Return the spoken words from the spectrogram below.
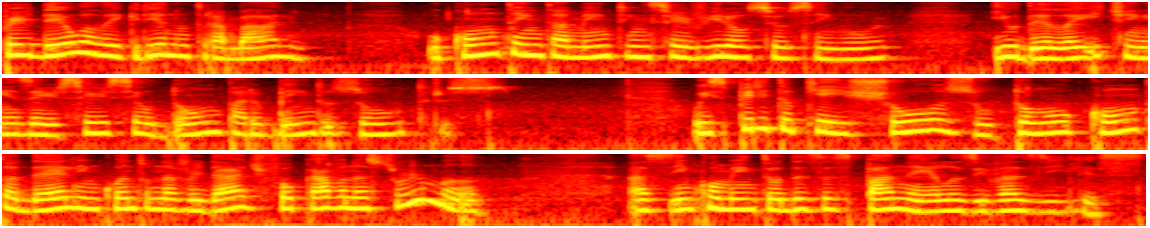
perdeu a alegria no trabalho, o contentamento em servir ao seu Senhor e o deleite em exercer seu dom para o bem dos outros. O espírito queixoso tomou conta dela enquanto, na verdade, focava na sua irmã, assim como em todas as panelas e vasilhas.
